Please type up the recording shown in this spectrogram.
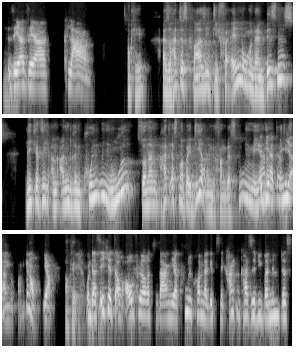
mhm. sehr, sehr klar. Okay. Also hat es quasi die Veränderung in deinem Business liegt jetzt nicht an anderen Kunden nur, sondern hat erstmal bei dir angefangen, dass du mehr. Die hat bei mir angefangen, genau, ja. Okay. Und dass ich jetzt auch aufhöre zu sagen, ja cool, komm, da gibt's eine Krankenkasse, die übernimmt es.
